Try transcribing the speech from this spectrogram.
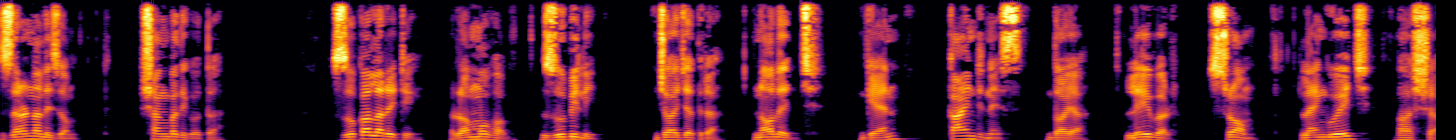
জার্নালিজম সাংবাদিকতা। জোকালারিটি রম্যভাব। জুবিলি জয়যাত্রা। নলেজ জ্ঞান। কাইন্ডনেস দয়া লেবার শ্রম ল্যাঙ্গুয়েজ ভাষা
